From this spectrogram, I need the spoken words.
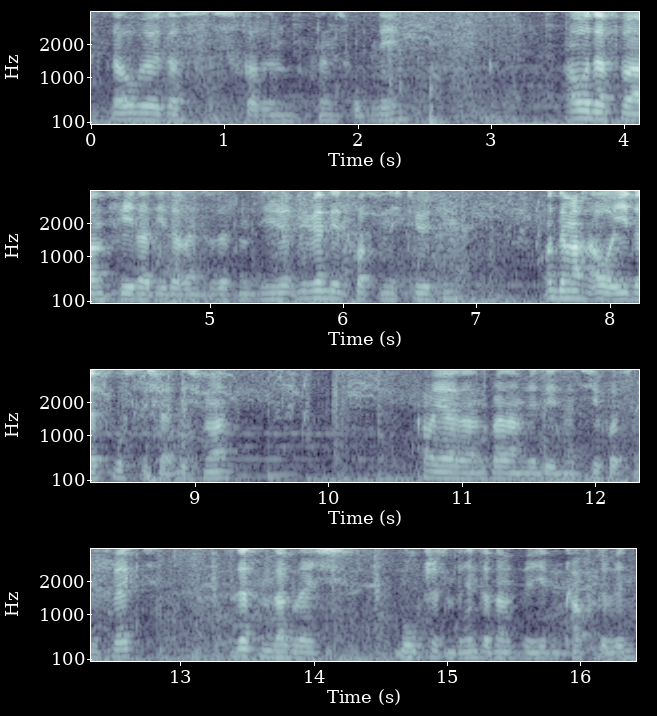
Ich glaube, das ist gerade ein kleines Problem. Oh, das war ein Fehler, die da reinzusetzen. Die, wir werden den trotzdem nicht töten. Und der macht AOE, das wusste ich halt nicht mal. Aber ja, dann ballern wir den halt hier kurz mit weg. Setzen da gleich Bogenschüssen dahinter, damit wir hier den Kampf gewinnen.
